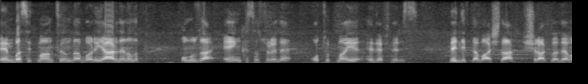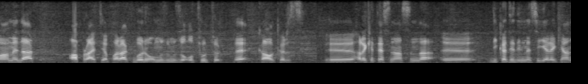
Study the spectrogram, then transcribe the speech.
En basit mantığında barı yerden alıp omuza en kısa sürede oturtmayı hedefleriz. Deadlift ile başlar, şırakla devam eder. Upright yaparak barı omuzumuza oturtur ve kalkarız. Ee, hareket esnasında e, dikkat edilmesi gereken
